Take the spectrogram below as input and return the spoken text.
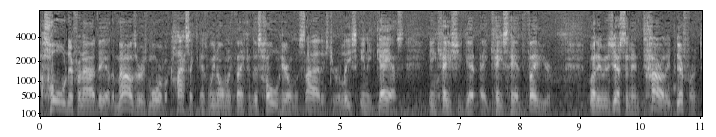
A whole different idea. The Mauser is more of a classic as we normally think, and this hole here on the side is to release any gas in case you get a case head failure. But it was just an entirely different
